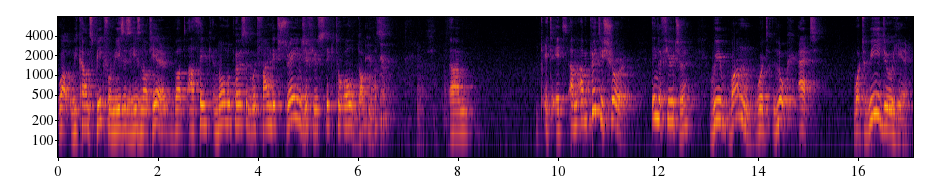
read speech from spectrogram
well, we can't speak for Mises, he's not here, but I think a normal person would find it strange if you stick to old dogmas. Um, it, it, I'm, I'm pretty sure in the future we one would look at what we do here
